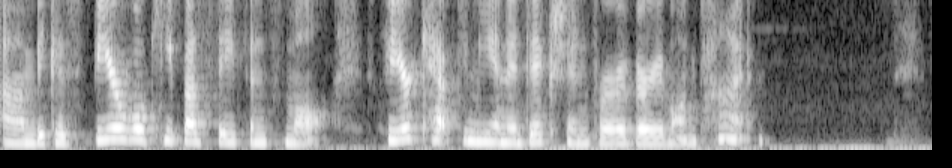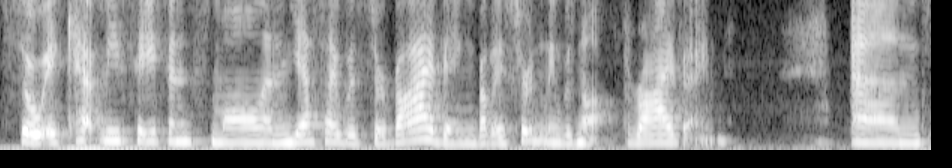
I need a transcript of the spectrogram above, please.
Um, because fear will keep us safe and small. Fear kept me in addiction for a very long time. So it kept me safe and small and yes i was surviving but i certainly was not thriving. And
